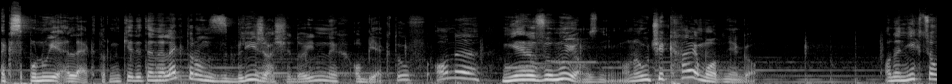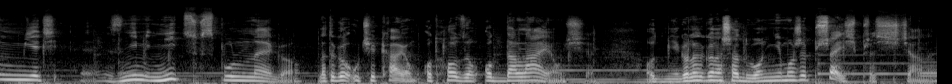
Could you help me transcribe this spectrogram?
eksponuje elektron. Kiedy ten elektron zbliża się do innych obiektów, one nie rezonują z nim, one uciekają od niego. One nie chcą mieć z nim nic wspólnego, dlatego uciekają, odchodzą, oddalają się od niego, dlatego nasza dłoń nie może przejść przez ścianę.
